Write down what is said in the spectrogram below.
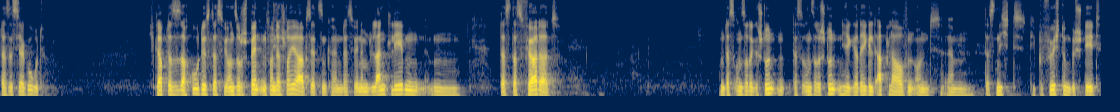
das ist ja gut. Ich glaube, dass es auch gut ist, dass wir unsere Spenden von der Steuer absetzen können, dass wir in einem Land leben, das das fördert, und dass unsere, Stunden, dass unsere Stunden hier geregelt ablaufen und ähm, dass nicht die Befürchtung besteht,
